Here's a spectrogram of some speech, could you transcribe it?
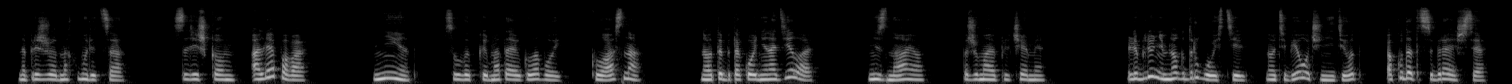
— напряженно хмурится. «Слишком аляпово?» «Нет», — с улыбкой мотаю головой. «Классно. Но ты бы такое не надела?» «Не знаю», — пожимаю плечами. «Люблю немного другой стиль, но тебе очень идет. А куда ты собираешься?»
